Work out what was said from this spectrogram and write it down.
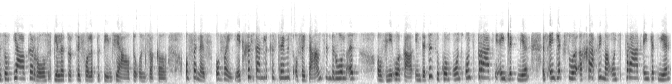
is om elke rolspeler tot sy volle potensiaal te ontwikkel. Of hy nou, of hy net gestandelik gestrem is of hy down syndroom is of wie ook al. En dit is hoekom ons ons praat nie eintlik meer is eintlik so 'n grappie maar ons praat eintlik meer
